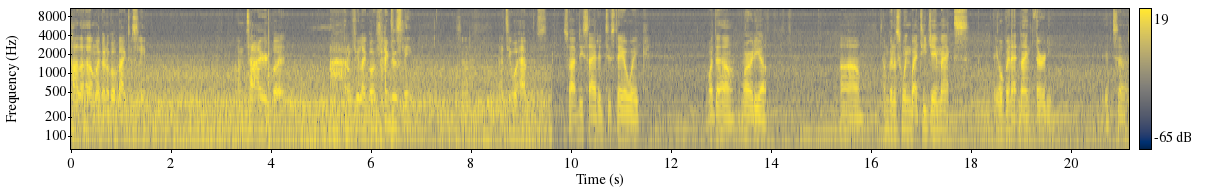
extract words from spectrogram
how the hell am I gonna go back to sleep? I'm tired, but I don't feel like going back to sleep. So let's see what happens. So I've decided to stay awake. What the hell? I'm already up. Um, I'm gonna swing by TJ Maxx. They open at 9:30. It's uh,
